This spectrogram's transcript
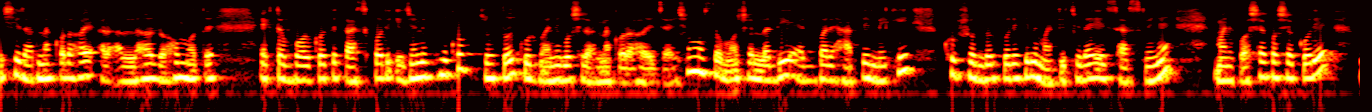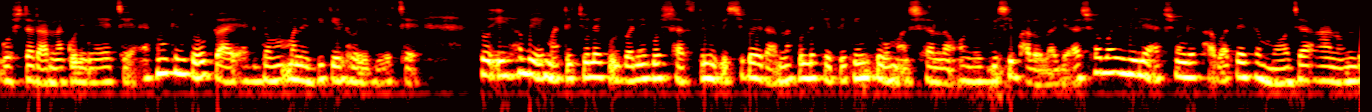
বেশি রান্না করা হয় আর আল্লাহর রহমতে একটা বরকতে কাজ করে এই জন্য কিন্তু খুব দ্রুতই কুরবানি গোশ রান্না করা হয়ে যায়। সমস্ত মশলা দিয়ে একবারে হাতে মেখে খুব সুন্দর করে কিন্তু মাটির চুলায় এই সাসপেনে মানে কষা কষা করে গোশটা রান্না করে নিয়েছে। এখন কিন্তু প্রায় একদম মানে বিকেল হয়ে গিয়েছে। তো এভাবে মাটির চুলায় কুরবানি গোশ সাসপেনে বেশি করে রান্না করলে খেতে কিন্তু মার্শাল্লাহ অনেক বেশি ভালো লাগে। আর সবাই মিলে একসঙ্গে খাওয়াতে একটা মজা, আনন্দ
